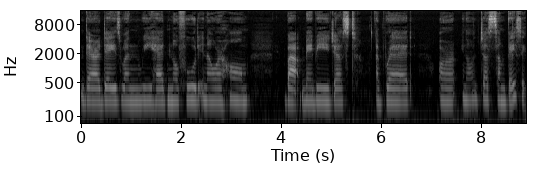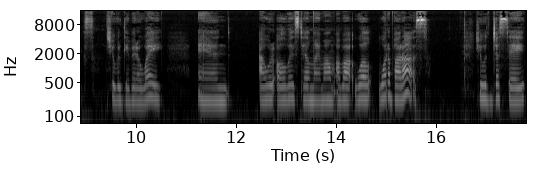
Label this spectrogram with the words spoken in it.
there are days when we had no food in our home, but maybe just a bread or, you know, just some basics. She would give it away. And I would always tell my mom about, well, what about us? She would just say,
